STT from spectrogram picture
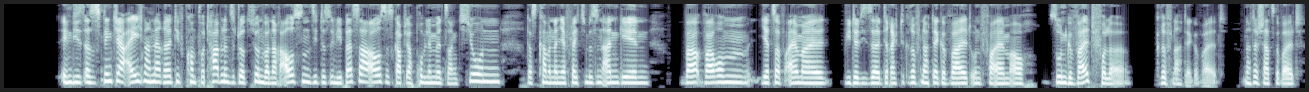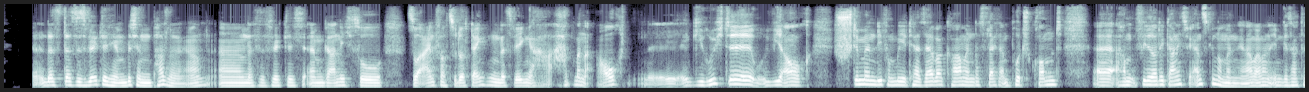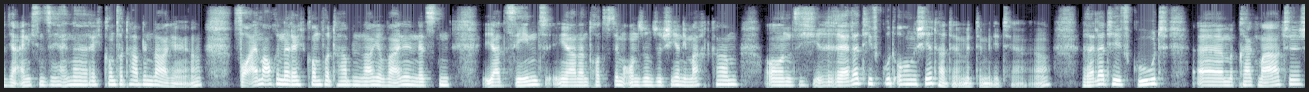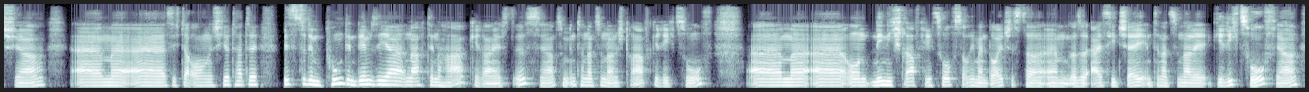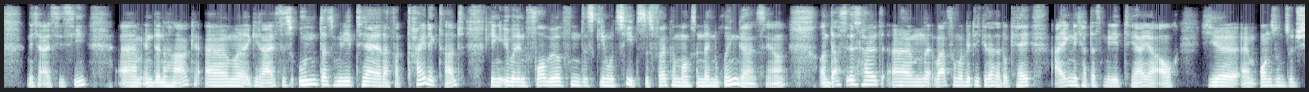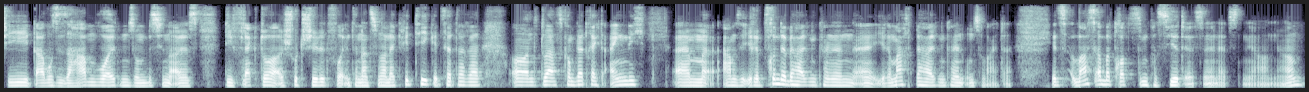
in dieses, also es klingt ja eigentlich nach einer relativ komfortablen Situation, weil nach außen sieht es irgendwie besser aus. Es gab ja auch Probleme mit Sanktionen. Das kann man dann ja vielleicht so ein bisschen angehen. warum jetzt auf einmal wieder dieser direkte Griff nach der Gewalt und vor allem auch so ein gewaltvoller Griff nach der Gewalt, nach der Staatsgewalt? Das, das ist wirklich ein bisschen ein Puzzle, ja. Ähm, das ist wirklich ähm, gar nicht so, so einfach zu durchdenken. Deswegen hat man auch äh, Gerüchte, wie auch Stimmen, die vom Militär selber kamen, dass vielleicht ein Putsch kommt, äh, haben viele Leute gar nicht so ernst genommen, ja, weil man eben gesagt hat, ja, eigentlich sind sie ja in einer recht komfortablen Lage, ja. Vor allem auch in einer recht komfortablen Lage, weil in den letzten Jahrzehnt ja dann trotzdem Aung San Suu Kyi an die Macht kam und sich relativ gut arrangiert hatte mit dem Militär, ja. Relativ relativ gut ähm, pragmatisch, ja, ähm, äh, sich da arrangiert hatte, bis zu dem Punkt, in dem sie ja nach Den Haag gereist ist, ja, zum Internationalen Strafgerichtshof. Ähm, äh, und nee, nicht Strafgerichtshof, sorry, mein Deutsch ist da, ähm, also ICJ, Internationale Gerichtshof, ja, nicht ICC, ähm, in Den Haag ähm, gereist ist und das Militär ja da verteidigt hat gegenüber den Vorwürfen des Genozids, des Völkermords an den Rohingyas, ja. Und das ist halt ähm, ähm, was, wo man wirklich gesagt hat, okay, eigentlich hat das Militär ja auch hier ähm, Aung San Suu Kyi, da wo sie sie haben wollten, so ein bisschen als Deflektor, als Schutzschild vor internationaler Kritik etc. Und du hast komplett recht, eigentlich ähm, haben sie ihre Pfründe behalten können, äh, ihre Macht behalten können und so weiter. Jetzt, was aber trotzdem passiert ist in den letzten Jahren, ja,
